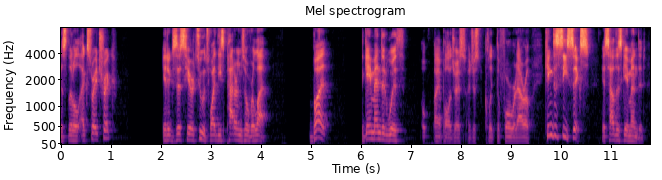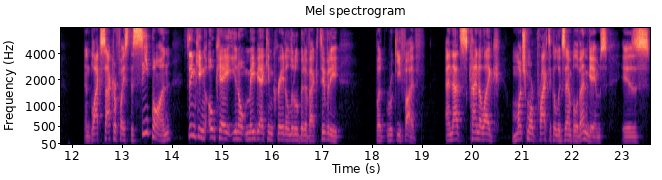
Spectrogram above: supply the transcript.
This little x-ray trick? It exists here too. It's why these patterns overlap. But the game ended with... Oh, I apologize. I just clicked the forward arrow. King to c6 is how this game ended. And black sacrificed the c-pawn, thinking, okay, you know, maybe I can create a little bit of activity, but rook e5. And that's kind of like much more practical example of endgames is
